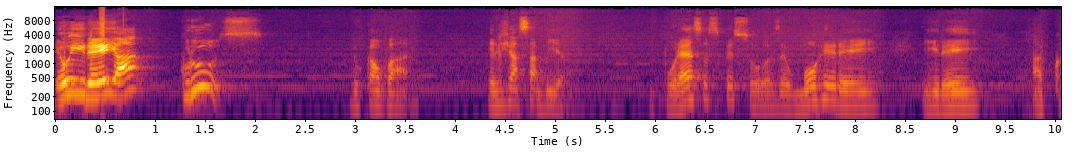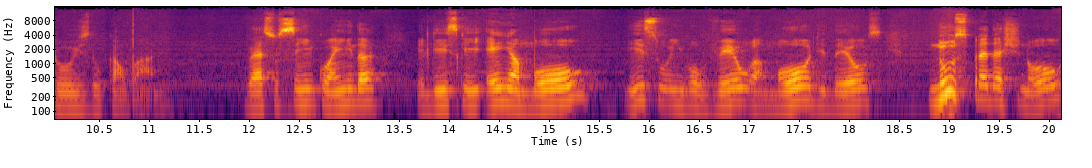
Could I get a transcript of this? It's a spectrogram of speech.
eu irei à cruz do Calvário. Ele já sabia. Por essas pessoas eu morrerei, irei à cruz do Calvário. Verso 5 ainda, ele diz que em amor, isso envolveu o amor de Deus, nos predestinou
